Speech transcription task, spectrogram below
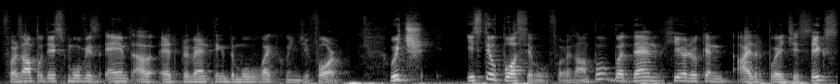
for example, this move is aimed at preventing the move like queen g4, which is still possible, for example, but then here you can either play g6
